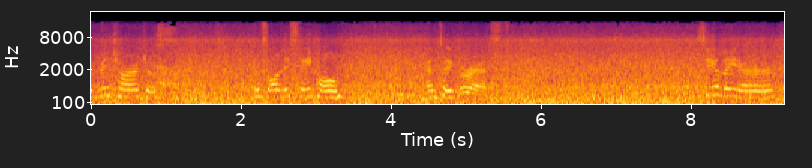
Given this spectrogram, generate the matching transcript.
adventure, just, just only stay home and take a rest. See you later.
